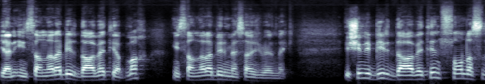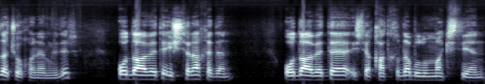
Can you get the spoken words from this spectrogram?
Yani insanlara bir davet yapmak, insanlara bir mesaj vermek. E şimdi bir davetin sonrası da çok önemlidir. O davete iştirak eden, o davete işte katkıda bulunmak isteyen,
